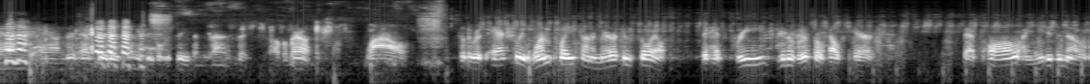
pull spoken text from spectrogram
and, and good as many people receive in the United States of America. Wow. So there was actually one place on American soil that had free universal health care. That's all I needed to know.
